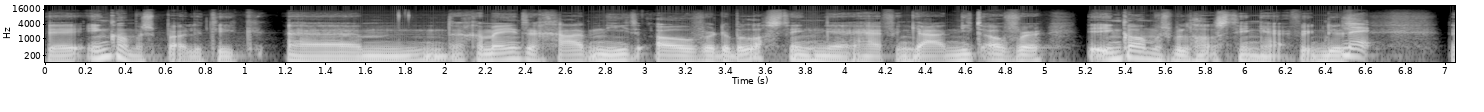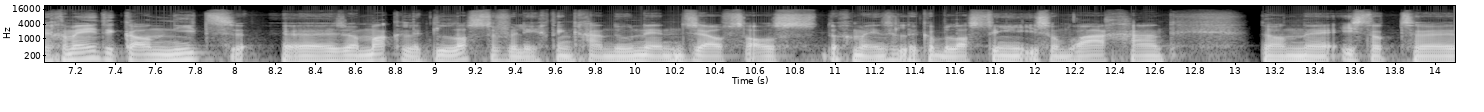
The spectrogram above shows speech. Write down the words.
de inkomenspolitiek. Um, de gemeente gaat niet over de belastingheffing. Ja, niet over de inkomensbelastingheffing. Dus de gemeente kan niet uh, zo makkelijk de lastenverlichting gaan doen. En zelfs als de gemeentelijke belastingen iets omlaag gaan, dan uh, is dat, uh,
